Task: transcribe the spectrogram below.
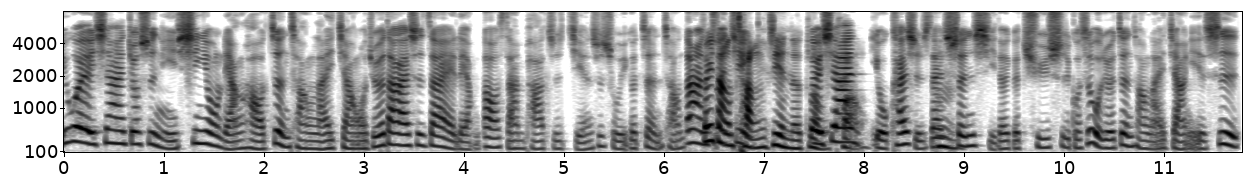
因为现在就是你信用良好，正常来讲，我觉得大概是在两到三趴之间是属于一个正常，当然非常常见的状况。对，现在有开始在升息的一个趋势，嗯、可是我觉得正常来讲也是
